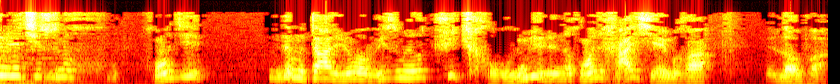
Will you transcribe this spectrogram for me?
因为其实呢，皇帝那么大的人物，为什么要娶丑女人？那皇帝还嫌不哈老婆？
